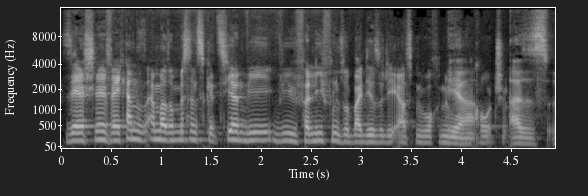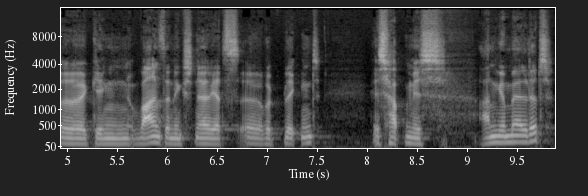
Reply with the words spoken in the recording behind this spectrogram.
sehr schnell. Vielleicht kannst du uns einmal so ein bisschen skizzieren, wie, wie verliefen so bei dir so die ersten Wochen im ja, Coaching? Also es äh, ging wahnsinnig schnell jetzt äh, rückblickend. Ich habe mich angemeldet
